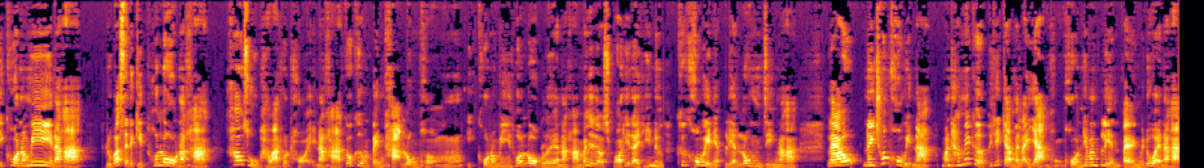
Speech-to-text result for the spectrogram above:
อีโคโนมีนะคะ หรือว่าเศรษฐกิจทั่วโลกนะคะ เข้าสู่ภาวะถดถอยนะคะ ก็คือมันเป็นขาลงของอีโคโนมีทั่วโลกเลยนะคะ ไม่ใช่เฉพาะที่ใดที่หนึ่ง คือโควิดเนี่ยเปลี่ยนโลกจริงๆนะคะ แล้วในช่วงโควิดนะ มันทำให้เกิดพฤติกรรมหลายอย่างของคนที่มันเปลี่ยนแปลงไปด้วยนะคะ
